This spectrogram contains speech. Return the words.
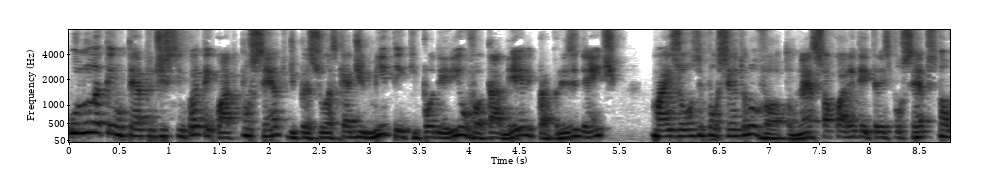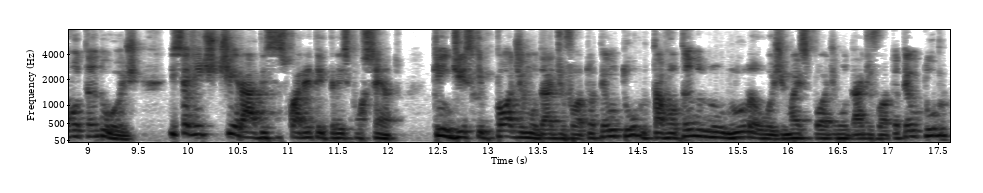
O Lula tem um teto de 54% de pessoas que admitem que poderiam votar nele para presidente, mas 11% não votam, né? Só 43% estão votando hoje. E se a gente tirar desses 43%, quem diz que pode mudar de voto até outubro, está votando no Lula hoje, mas pode mudar de voto até outubro,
